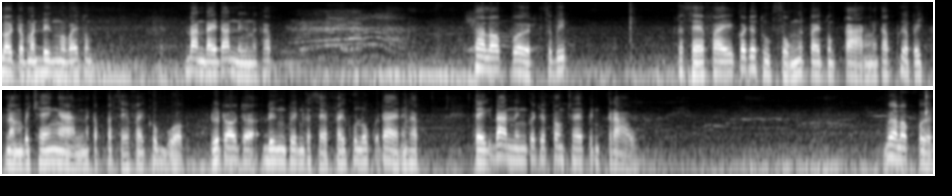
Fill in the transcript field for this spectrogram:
เราจะมาดึงมาไว้ตรงด้านใดด้านหนึ่งนะครับ ถ้าเราเปิดสวิตช์กระแสไฟก็จะถูกส่งขึ้นไปตรงกลางนะครับ เพื่อไปนำไปใช้งานนะครับ กระแสไฟคู่บวก หรือเราจะดึงเป็นกระแสไฟคู่ลบก็ได้นะครับ แต่อีกด้านหนึ่งก็จะต้องใช้เป็นกราว เมื่อเราเปิด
